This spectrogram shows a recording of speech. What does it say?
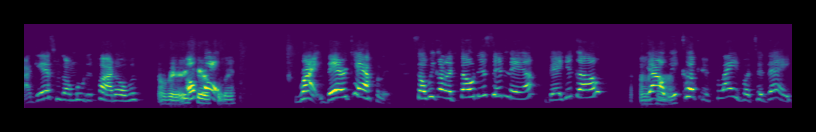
I guess we're gonna move this pot over. Very Okay. carefully. Right, very carefully. So we're gonna throw this in there. There you go. Y'all, Uh-huh. we cooking flavor today.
